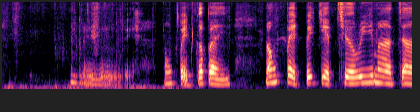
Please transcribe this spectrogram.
ๆนี่เลยน้องเป็ดก็ไป น้องเป็ดไปเก็บเชอรี่มาจ้า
